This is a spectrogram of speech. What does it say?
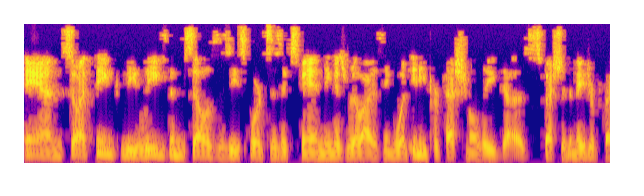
and so I think the leagues themselves as esports is expanding is realizing what any professional league does, especially the major professional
